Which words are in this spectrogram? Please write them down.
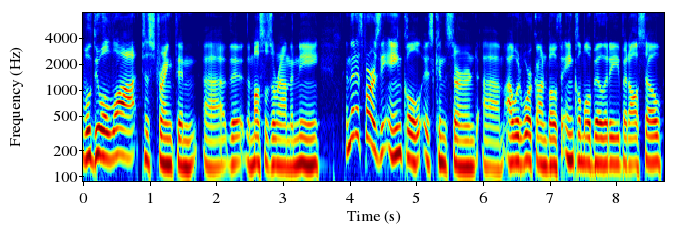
will do a lot to strengthen uh, the the muscles around the knee. And then as far as the ankle is concerned, um, I would work on both ankle mobility, but also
